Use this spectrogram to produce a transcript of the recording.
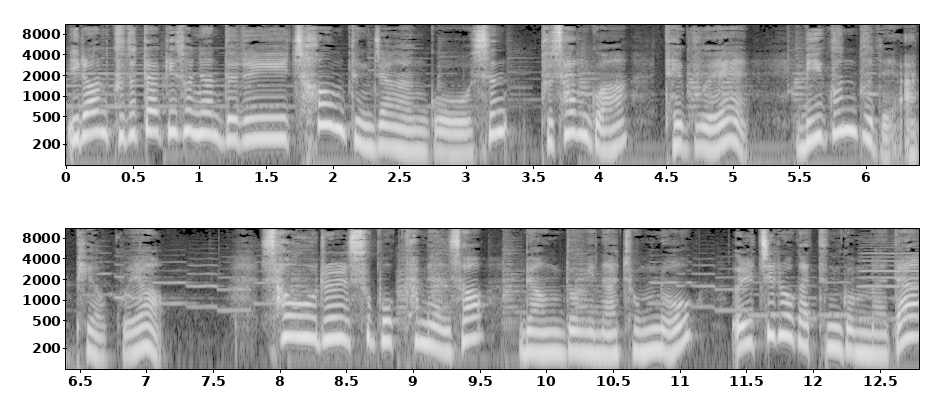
이런 구두닦이 소년들이 처음 등장한 곳은 부산과 대구의 미군 부대 앞이었고요. 서울을 수복하면서 명동이나 종로, 을지로 같은 곳마다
